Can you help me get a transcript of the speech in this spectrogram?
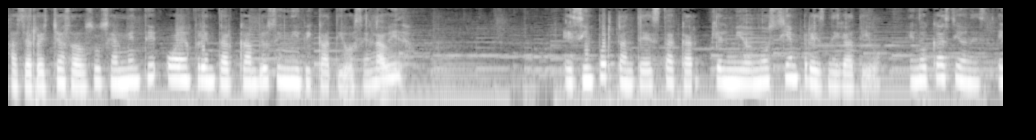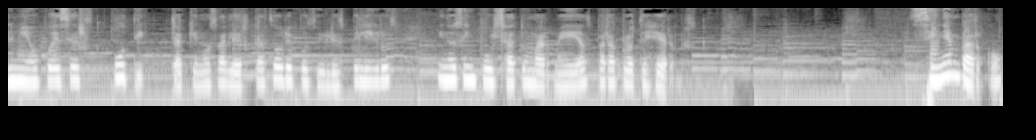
a ser rechazado socialmente o a enfrentar cambios significativos en la vida. Es importante destacar que el miedo no siempre es negativo. En ocasiones el miedo puede ser útil ya que nos alerta sobre posibles peligros y nos impulsa a tomar medidas para protegernos. Sin embargo,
